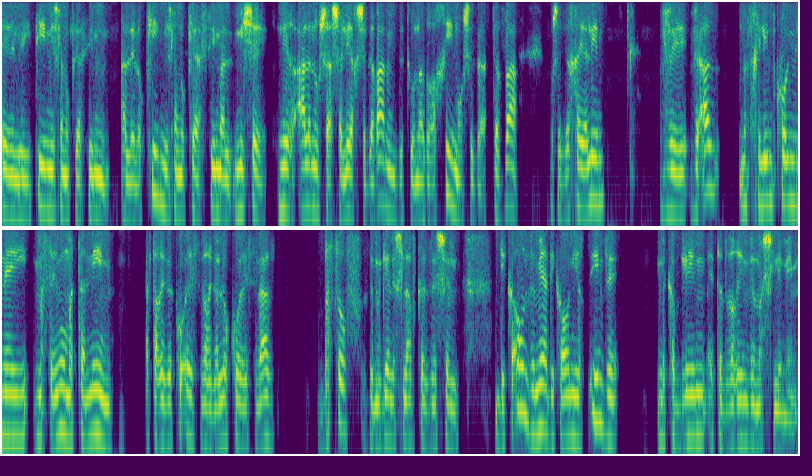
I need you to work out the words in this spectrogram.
לעתים יש לנו כעסים על אלוקים, יש לנו כעסים על מי שנראה לנו שהשליח שגרם, אם זה תאונת דרכים, או שזה הצבא, או שזה חיילים, ו- ואז מתחילים כל מיני משאים ומתנים, אתה רגע כועס ורגע לא כועס, ואז בסוף זה מגיע לשלב כזה של דיכאון, ומהדיכאון יוצאים ומקבלים את הדברים ומשלימים.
